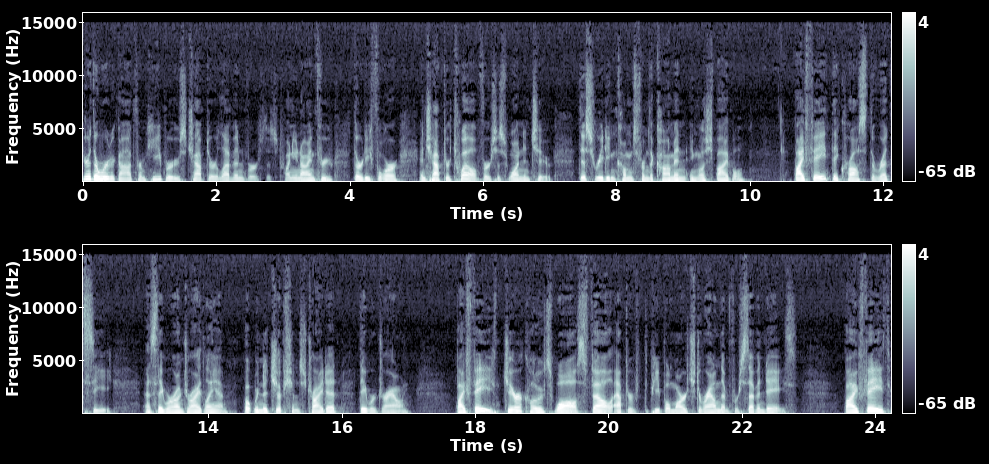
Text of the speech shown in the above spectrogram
Hear the word of God from Hebrews chapter 11, verses 29 through 34, and chapter 12, verses 1 and 2. This reading comes from the Common English Bible. By faith, they crossed the Red Sea as they were on dry land, but when Egyptians tried it, they were drowned. By faith, Jericho's walls fell after the people marched around them for seven days. By faith,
